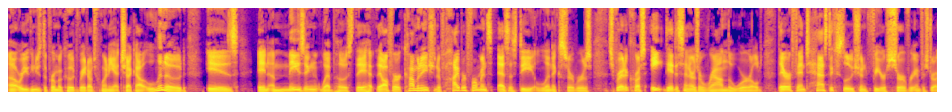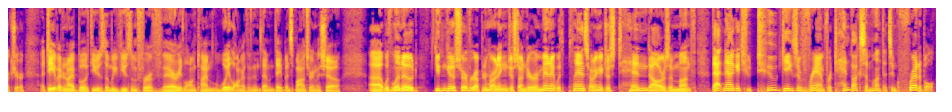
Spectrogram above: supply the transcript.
uh, or you can use the promo code radar20 at checkout. Linode is an amazing web host. They have, they offer a combination of high performance SSD Linux servers spread across eight data centers around the world. They're a fantastic solution for your server infrastructure. Uh, David and I both use them. We've used them for a very long time, way longer than, than they've been sponsoring the show. Uh, with Linode, you can get a server up and running in just under a minute with plans starting at just $10 a month. That now gets you two gigs of RAM for 10 bucks a month. That's incredible.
